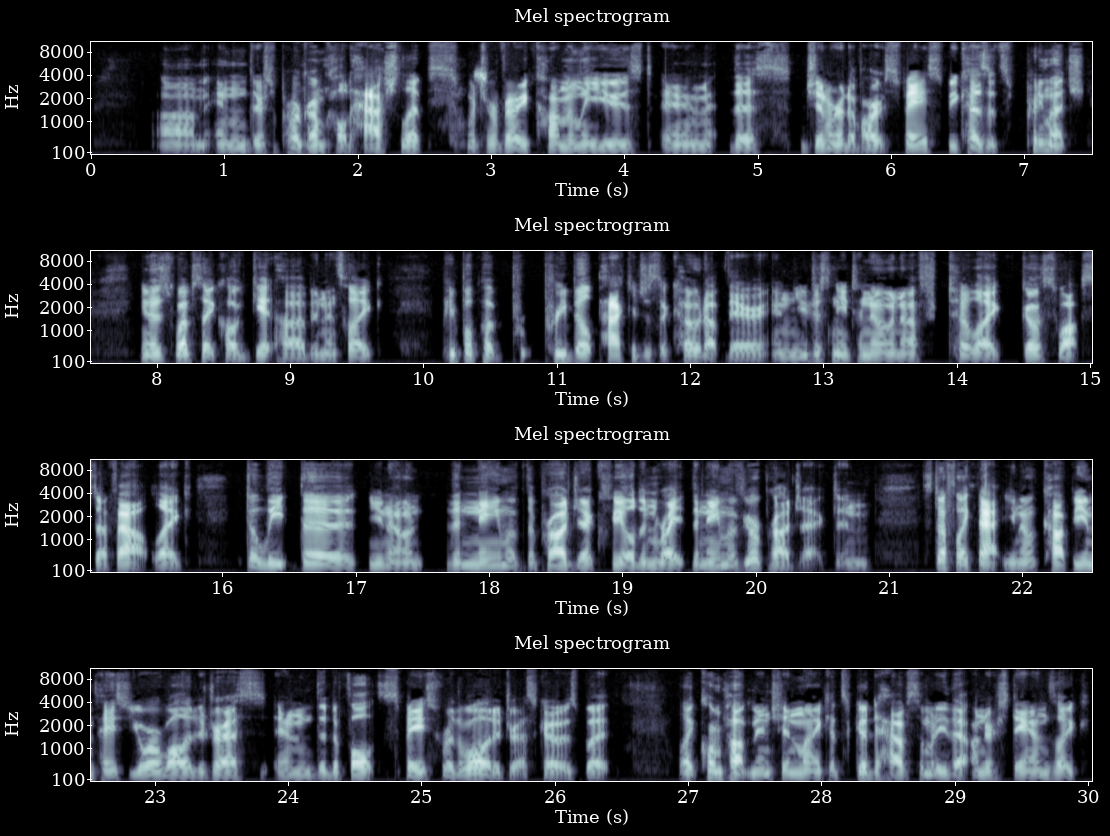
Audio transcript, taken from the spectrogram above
um, and there's a program called Hashlips, which are very commonly used in this generative art space because it's pretty much, you know, this website called GitHub, and it's like people put pre-built packages of code up there, and you just need to know enough to like go swap stuff out, like delete the you know the name of the project field and write the name of your project and stuff like that you know? Copy and paste your wallet address and the default space where the wallet address goes but like corn pop mentioned like it's good to have somebody that understands like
